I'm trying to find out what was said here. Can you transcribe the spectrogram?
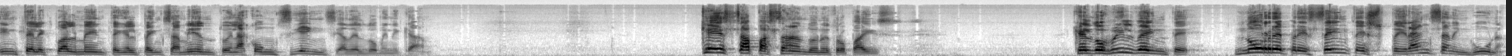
intelectualmente en el pensamiento, en la conciencia del dominicano. ¿Qué está pasando en nuestro país? Que el 2020 no representa esperanza ninguna.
